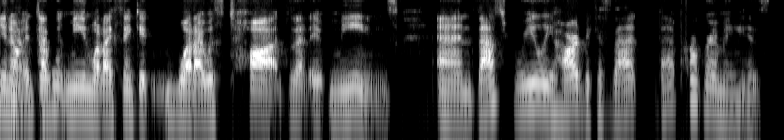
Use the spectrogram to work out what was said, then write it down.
You know, yeah. it doesn't mean what I think it what I was taught that it means, and that's really hard because that that programming is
